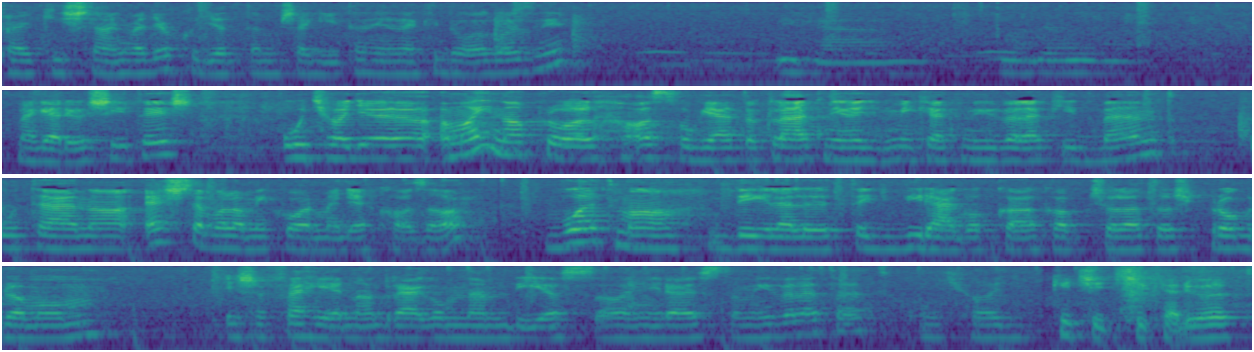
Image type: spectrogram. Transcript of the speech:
fej kislány vagyok, hogy jöttem segíteni neki dolgozni. Igen, nagyon jó. megerősítés. Úgyhogy ö, a mai napról azt fogjátok látni, hogy miket művelek itt bent, utána este valamikor megyek haza. Volt ma délelőtt egy virágokkal kapcsolatos programom, és a fehér nadrágom nem díjazza annyira ezt a műveletet, úgyhogy kicsit sikerült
